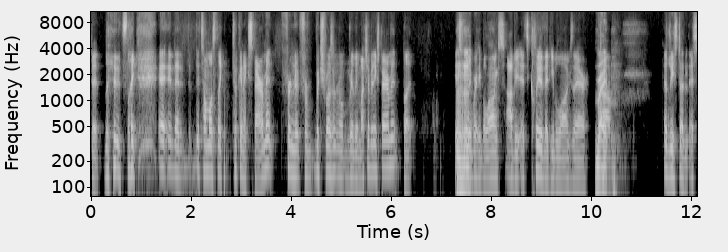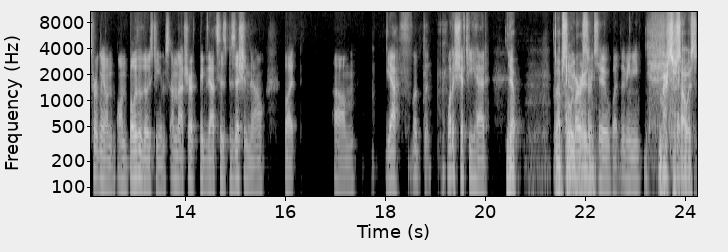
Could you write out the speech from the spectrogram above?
that it's like eh, eh, that it's almost like took an experiment for for which wasn't really much of an experiment, but it's Mhm. really where he belongs. Obviously, it's clear that he belongs there, right? um, at least on, it's certainly on on both of those teams. I'm not sure if maybe that's his position now, but um, yeah, f- what, the- what a shift he had. yep, absolutely and Mercer crazy. too, but I mean, he, Mercer's always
